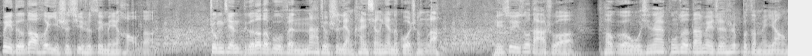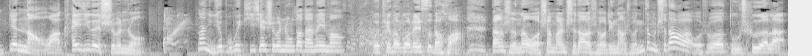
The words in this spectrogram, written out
未得到和已失去是最美好的，中间得到的部分那就是两看相厌的过程了。陪睡作答说。曹哥，我现在工作的单位真是不怎么样，电脑啊开机得十分钟，那你就不会提前十分钟到单位吗？我听到过类似的话。当时呢，我上班迟到的时候，领导说你怎么迟到了？我说堵车了。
